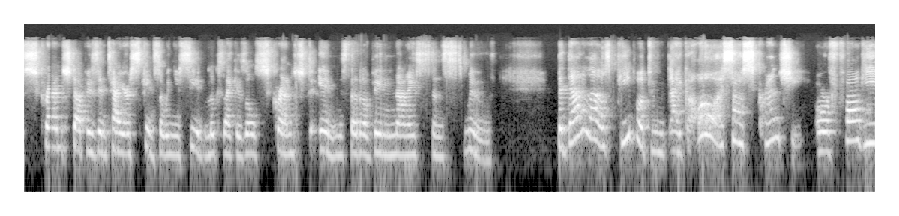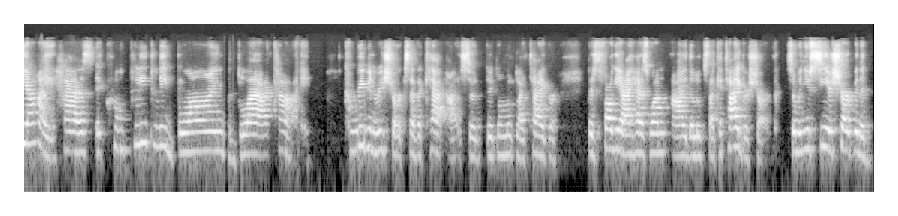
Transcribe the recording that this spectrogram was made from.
scrunched up his entire skin. So when you see it, it looks like it's all scrunched in instead of being nice and smooth. But that allows people to like, oh, I saw Scrunchy or Foggy Eye has a completely blind black eye. Caribbean reef sharks have a cat eye, so they don't look like tiger. This foggy eye has one eye that looks like a tiger shark. So when you see a shark with a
